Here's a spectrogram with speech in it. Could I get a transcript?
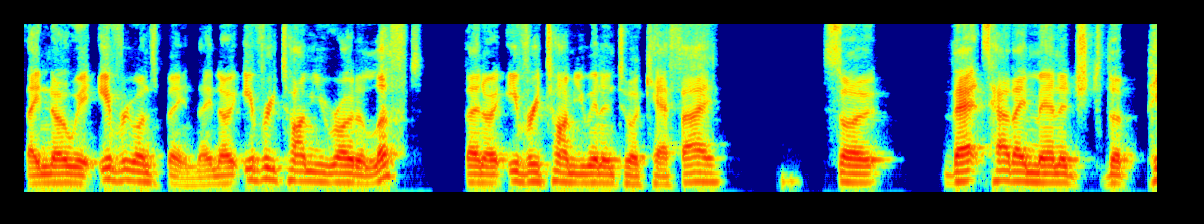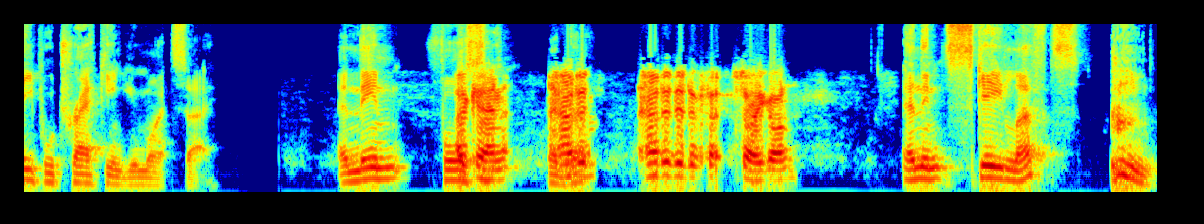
they know where everyone's been. They know every time you rode a lift, they know every time you went into a cafe. So that's how they managed the people tracking, you might say. And then for okay, how did how did it affect? Sorry, go on. And then ski lifts, the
